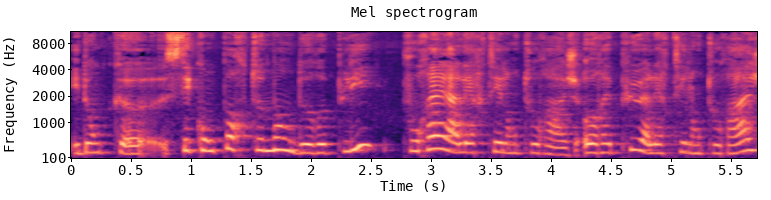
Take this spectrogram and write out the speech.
Et donc euh, ces comportements de repli pourraient alerter l'entourage, auraient pu alerter l'entourage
